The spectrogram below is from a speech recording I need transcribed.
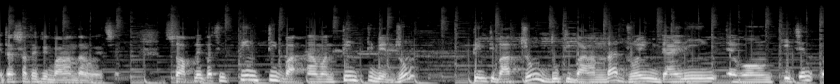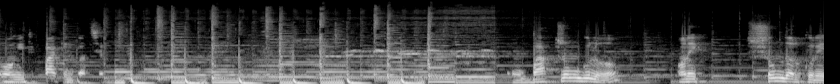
এটার সাথে একটি বারান্দা রয়েছে। সো আপনি পাচ্ছেন তিনটি মানে তিনটি বেডরুম তিনটি বাথরুম দুটি বারান্দা ড্রয়িং ডাইনিং এবং কিচেন এবং একটি পার্কিং পাচ্ছেন। বাথরুমগুলো অনেক সুন্দর করে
